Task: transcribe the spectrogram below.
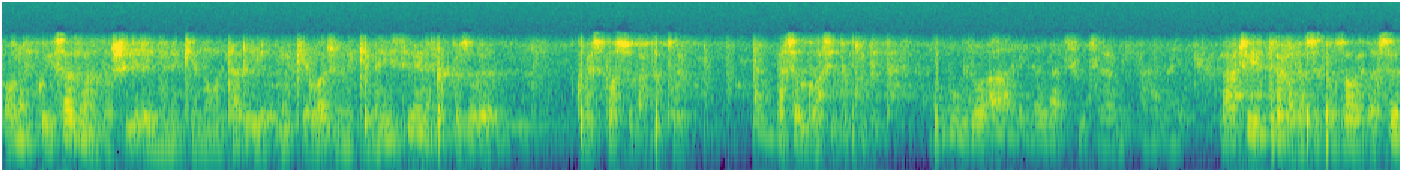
Pa onaj koji sazna za širenje neke novotarije ili neke laže, neke neistine, neka pozove ko je sposoban da to da se oglasi po tom pitanju. Znači, treba da se pozove, da se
